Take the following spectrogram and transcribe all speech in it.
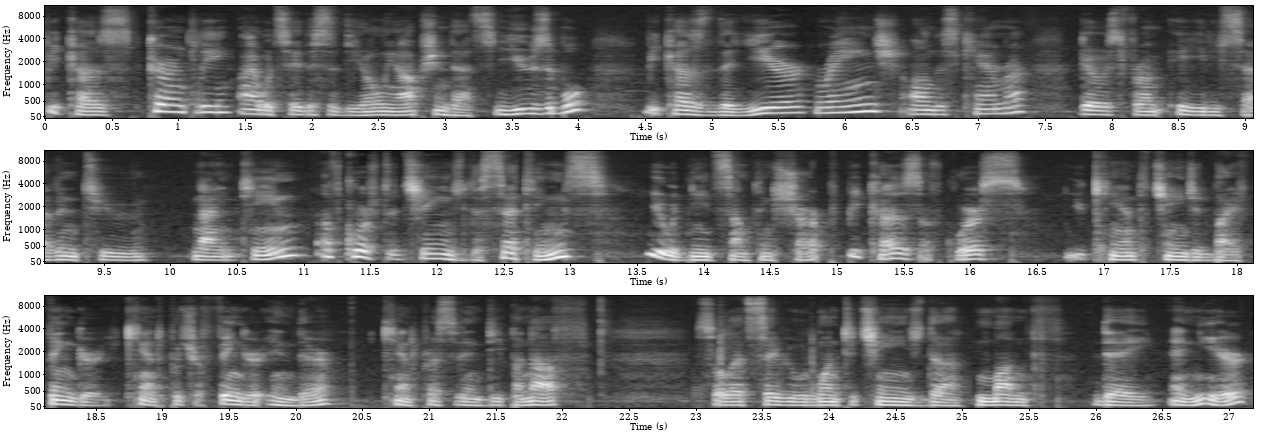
because currently I would say this is the only option that's usable because the year range on this camera goes from 87 to 19. Of course, to change the settings, you would need something sharp because, of course, you can't change it by finger. You can't put your finger in there. You can't press it in deep enough. So let's say we would want to change the month, day, and year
